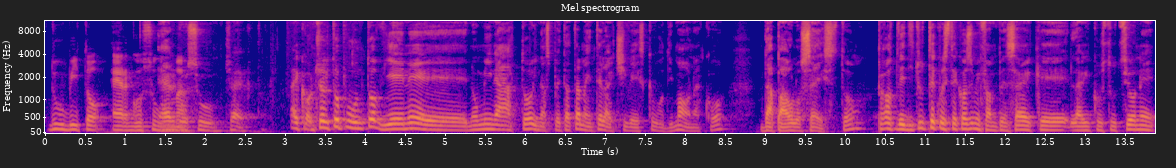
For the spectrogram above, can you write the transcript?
dubito ergo sum. Ergo sum, certo. Ecco, a un certo punto viene nominato inaspettatamente l'arcivescovo di Monaco da Paolo VI, però vedi tutte queste cose mi fanno pensare che la ricostruzione,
